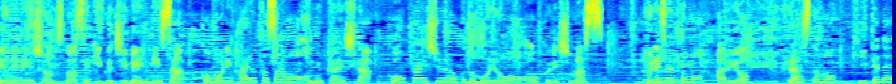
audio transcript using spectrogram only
ジェネレーションズの関口メンディーさん小森隼人さんをお迎えした公開収録の模様をお送りします。プレゼントもあるよ。ラストも聞いてね。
